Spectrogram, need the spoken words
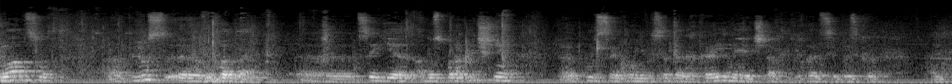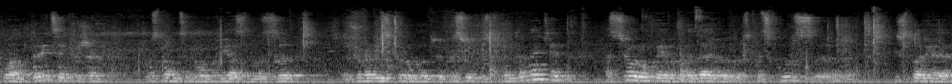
фрілансу, е, плюс е, викладання. Е, Це є або спорадичні е, курси по університетах країни. Я читав таких лекцій близько е, понад 30 вже. В основному це було пов'язано з журналістською роботою, присутністю в інтернеті. А з цього року я викладаю спецкурс е, Історія е,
